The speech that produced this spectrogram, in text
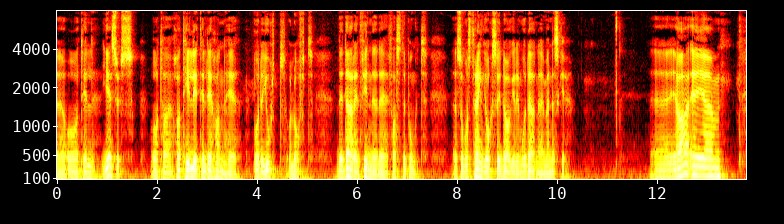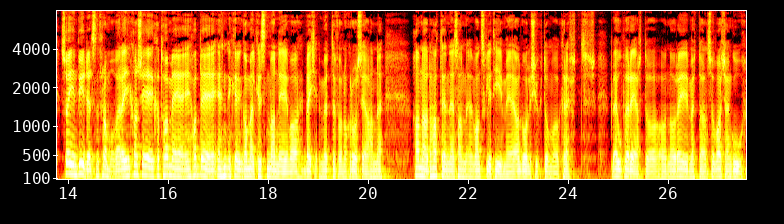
og til Jesus. Og ta, ha tillit til det han har både gjort og lovt. Det er der en finner det faste punkt. Eh, som vi trenger også i dag i det moderne mennesket. Eh, ja, jeg, eh, så er innbydelsen framover. Jeg, kanskje jeg kan ta med Jeg hadde en, gammel kristen mann jeg var, ble, møtte for noen år siden. Han, han, hadde hatt en sånn vanskelig tid med alvorlig sykdom og kreft. ble operert. Og, og når jeg møtte han, så var ikke han god.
